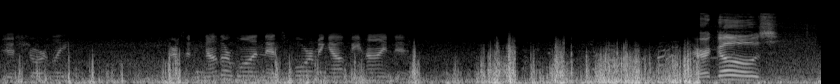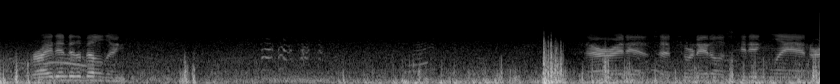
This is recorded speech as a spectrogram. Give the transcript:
here just shortly. There's another one that's forming out behind it. There it goes. Right into the buildings. There it is. That tornado is hitting land right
